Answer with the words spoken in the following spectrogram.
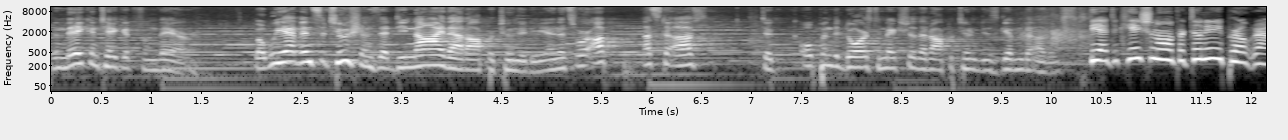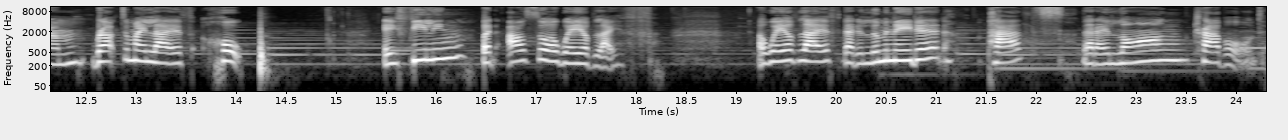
then they can take it from there. But we have institutions that deny that opportunity, and it's for up, us to us to open the doors to make sure that opportunity is given to others. The Educational Opportunity Program brought to my life hope, a feeling, but also a way of life. A way of life that illuminated paths that I long traveled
